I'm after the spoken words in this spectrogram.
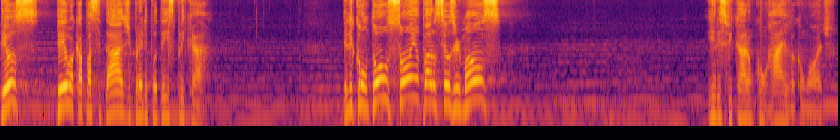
Deus deu a capacidade para ele poder explicar. Ele contou o sonho para os seus irmãos E eles ficaram com raiva, com ódio.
